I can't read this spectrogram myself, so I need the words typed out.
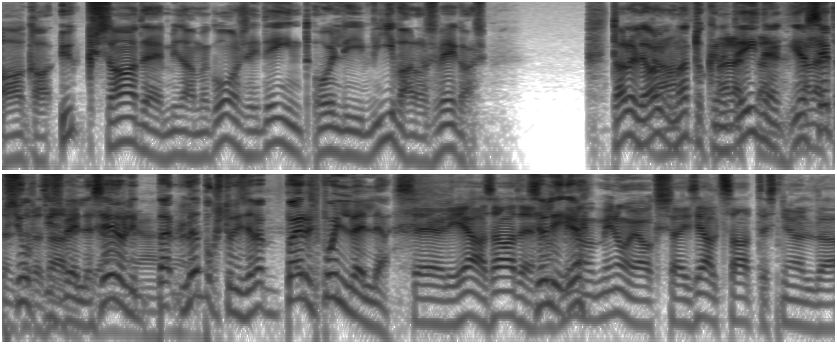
aga üks saade, mida me koos ei teinud, oli Viva Las Vegas tal oli algul natukene mäletan- teine ja seda juhtis saadet, välja, see jaa, oli lõpuks tuli see päris pull välja. see oli hea saade, no, minu, minu jaoks sai sealt saatest nii-öelda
